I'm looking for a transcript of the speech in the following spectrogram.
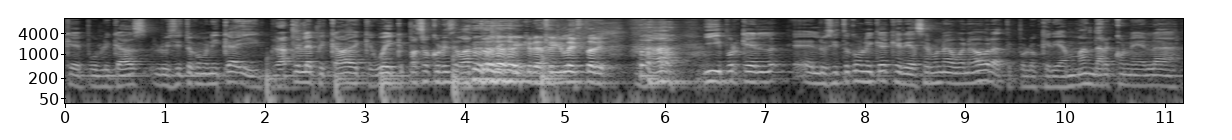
que publicabas Luisito Comunica y rápido le picaba de que, güey, ¿qué pasó con ese vato? De que- Quería seguir la historia. Ajá. Y porque el, el Luisito Comunica quería hacer una buena obra, tipo, lo quería mandar con él a,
